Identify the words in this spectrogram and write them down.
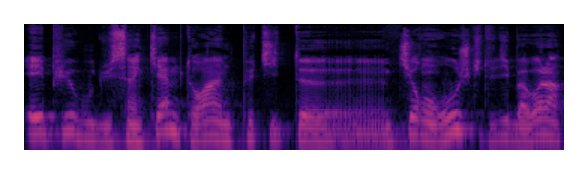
et puis au bout du cinquième, tu auras une petite, un petit rond rouge qui te dit, bah voilà,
